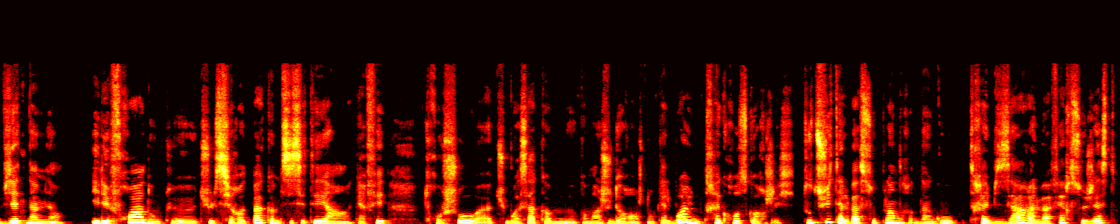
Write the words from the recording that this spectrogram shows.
vietnamien. Il est froid, donc euh, tu le sirotes pas comme si c'était un café trop chaud, euh, tu bois ça comme, un jus d'orange. Donc elle boit une très grosse gorgée. Tout de suite, elle va se plaindre d'un goût très bizarre, elle va faire ce geste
